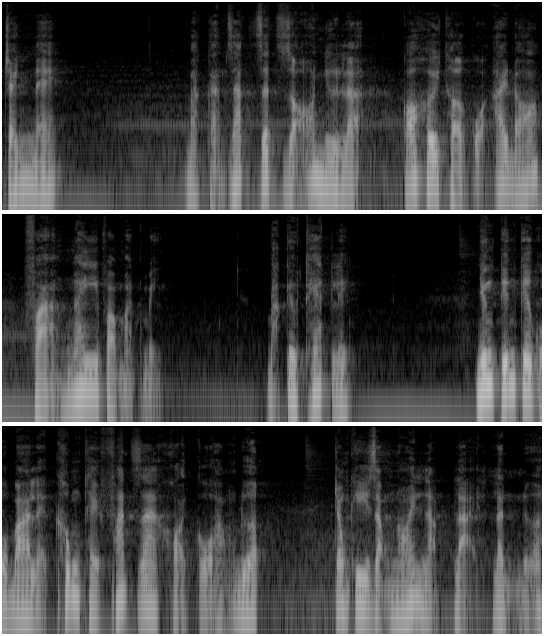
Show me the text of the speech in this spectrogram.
tránh né bà cảm giác rất rõ như là có hơi thở của ai đó phả ngay vào mặt mình. Bà kêu thét lên. Nhưng tiếng kêu của bà lại không thể phát ra khỏi cổ họng được, trong khi giọng nói lặp lại lần nữa.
